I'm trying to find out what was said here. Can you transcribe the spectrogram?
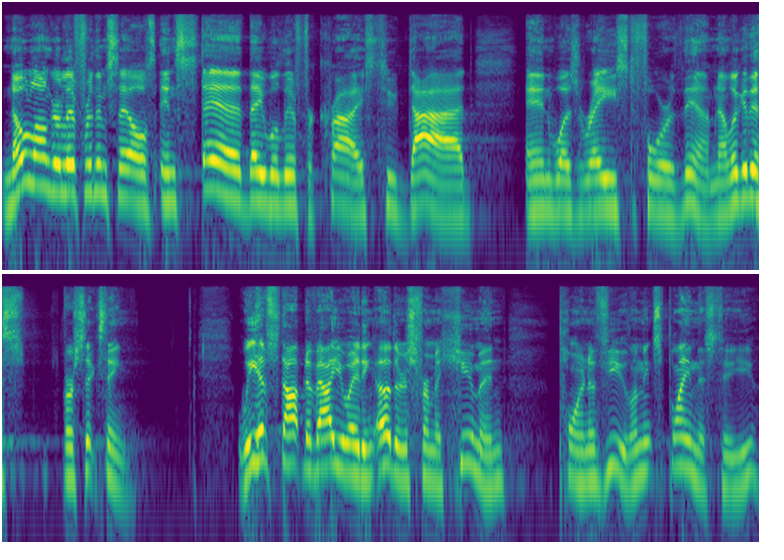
No longer live for themselves. Instead, they will live for Christ who died and was raised for them. Now, look at this, verse 16. We have stopped evaluating others from a human point of view. Let me explain this to you.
